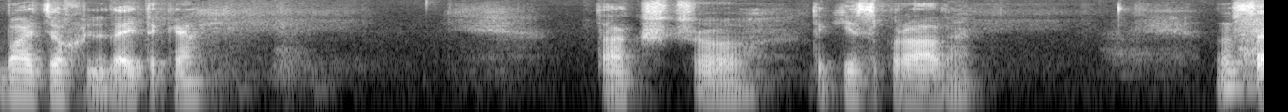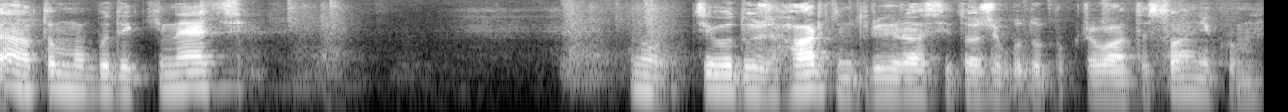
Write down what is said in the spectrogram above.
Багатьох людей таке. Так що такі справи. Ну все, на тому буде кінець. Ну, ці ви дуже гарні, другий раз я теж буду покривати соніком.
